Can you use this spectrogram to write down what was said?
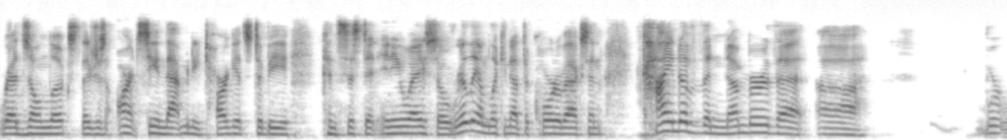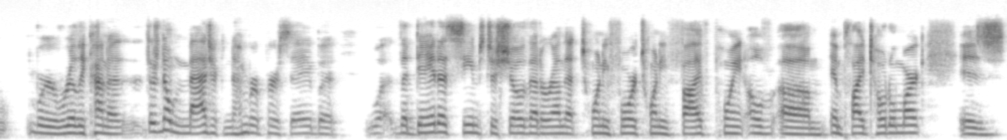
red zone looks. They just aren't seeing that many targets to be consistent anyway. So really, I'm looking at the quarterbacks and kind of the number that uh, we're we're really kind of. There's no magic number per se, but what the data seems to show that around that 24 25 point over, um, implied total mark is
